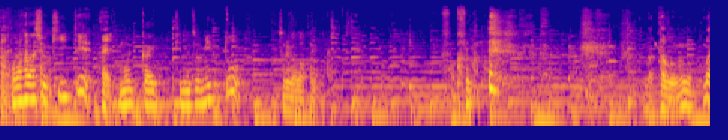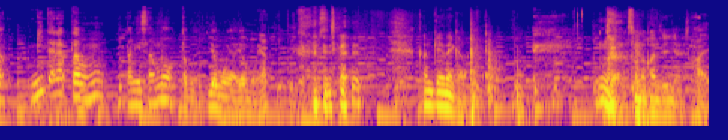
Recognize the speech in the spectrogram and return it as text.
はい。この話を聞いて、はいもう一回「鬼滅」を見るとそれが分かるかもしれないですね分かるかまあ多分まあ見たら多分谷さんも多分よもやよもやって言ってる。な関係ないからじゃあそんな感じでいいんじゃないですか？はい。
